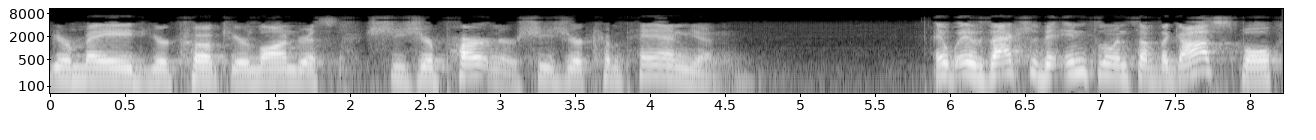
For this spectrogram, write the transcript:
your maid, your cook, your laundress. She's your partner. She's your companion. It was actually the influence of the gospel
